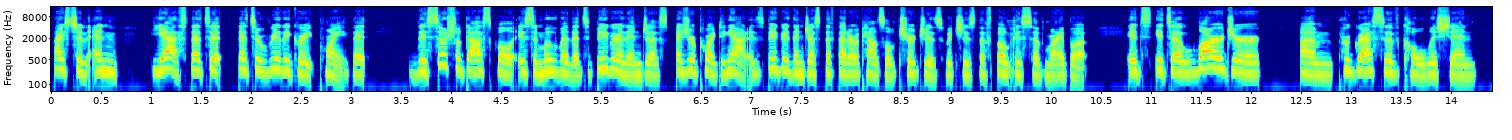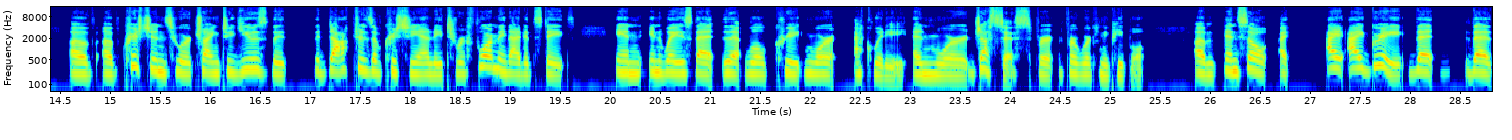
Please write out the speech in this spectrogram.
Question, and yes, that's a that's a really great point. That the social gospel is a movement that's bigger than just, as you're pointing out, it's bigger than just the Federal Council of Churches, which is the focus of my book. It's it's a larger um, progressive coalition of of Christians who are trying to use the the doctrines of Christianity to reform the United States in in ways that that will create more equity and more justice for for working people. Um, and so I I, I agree that that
